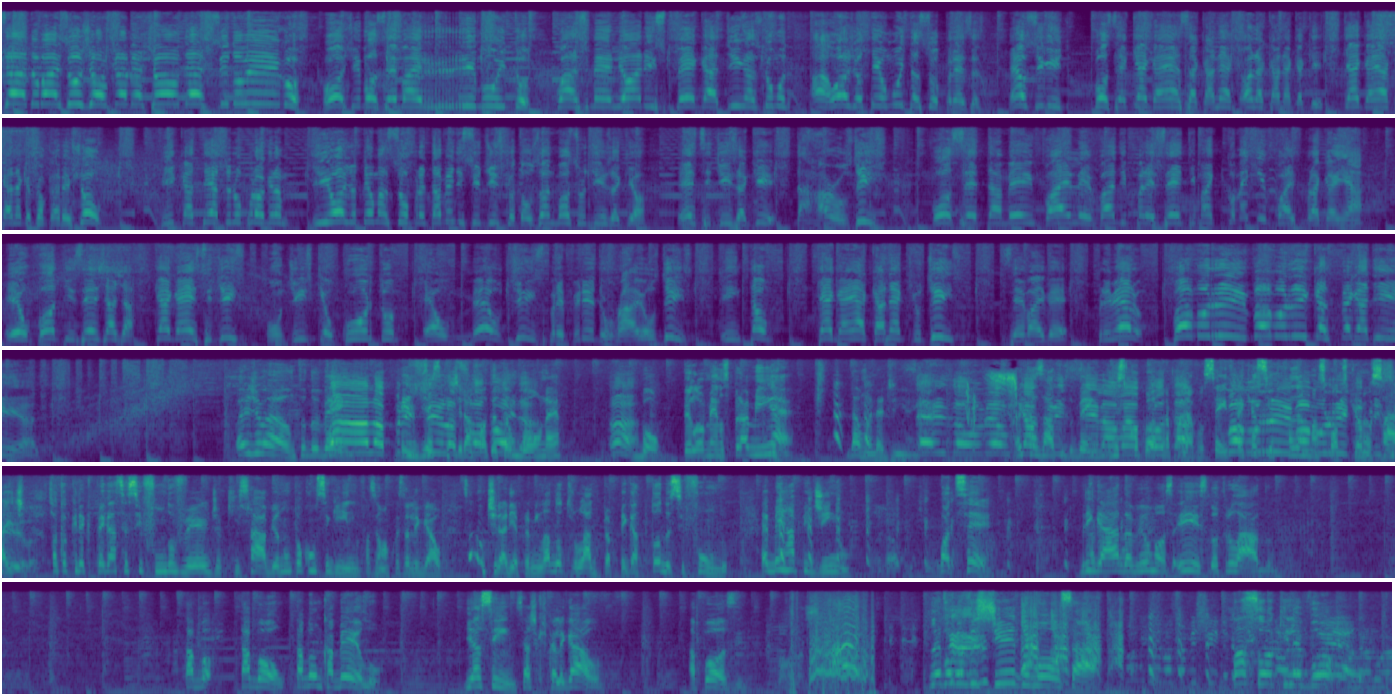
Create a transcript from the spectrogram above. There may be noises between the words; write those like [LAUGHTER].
Começando mais um João Kleber Show desse domingo. Hoje você vai rir muito com as melhores pegadinhas do mundo. Ah, hoje eu tenho muitas surpresas. É o seguinte, você quer ganhar essa caneca? Olha a caneca aqui. Quer ganhar a caneca João Kleber Show? Fica atento no programa. E hoje eu tenho uma surpresa. Tá vendo esse jeans que eu tô usando? Mostra o jeans aqui, ó. Esse jeans aqui, da Harold's Jeans, você também vai levar de presente. Mas como é que faz pra ganhar? Eu vou dizer já já. Quer ganhar esse jeans? Um jeans que eu curto, é o meu jeans preferido, Royals Jeans. Então, quer ganhar a caneca e o jeans? Você vai ver. Primeiro, vamos rir, vamos rir com as pegadinhas. Oi, João, tudo bem? Fala, Tem dias Priscila, que tirar foto é tão doida. bom, né? Ah, Bom, pelo menos pra mim é. Dá uma olhadinha aí. o Oi, casal, tudo bem? Desculpa eu atrapalhar vocês. Vamos é que assim, eu tô fazendo umas fotos pro meu site, só que eu queria que pegasse esse fundo verde aqui, sabe? Eu não tô conseguindo fazer uma coisa legal. Você não tiraria pra mim lá do outro lado pra pegar todo esse fundo? É bem rapidinho. Pode ser? Obrigada, viu, moça? Isso, do outro lado. Tá bom, tá bom. Tá bom, cabelo? E assim, você acha que fica legal? A pose? Levou meu vestido, moça! Passou aqui, levou.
